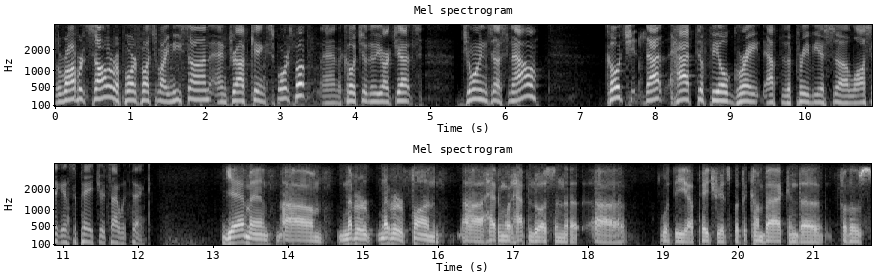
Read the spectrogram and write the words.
the Robert Saleh Report, brought to you by Nissan and DraftKings Sportsbook. And the coach of the New York Jets joins us now. Coach, that had to feel great after the previous uh, loss against the Patriots, I would think. Yeah, man. Um, never, never fun uh, having what happened to us in the uh, with the uh, Patriots, but to come back and uh, for those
